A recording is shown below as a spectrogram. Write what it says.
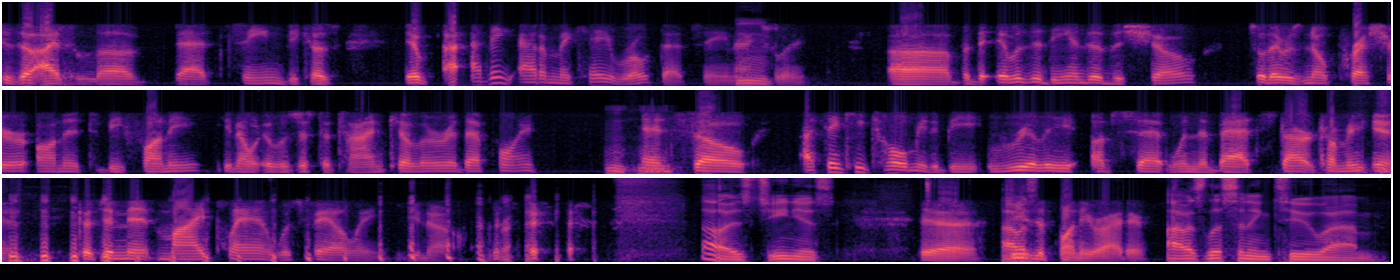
is that I love that scene because it, I, I think Adam McKay wrote that scene Mm. actually, uh, but the, it was at the end of the show, so there was no pressure on it to be funny. You know, it was just a time killer at that point, and so. I think he told me to be really upset when the bats start coming in because it meant my plan was failing. You know. Oh, it's genius. Yeah, I he's was- a funny writer. I was listening to um,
